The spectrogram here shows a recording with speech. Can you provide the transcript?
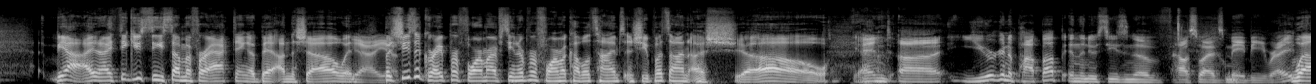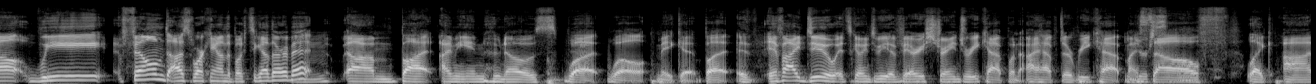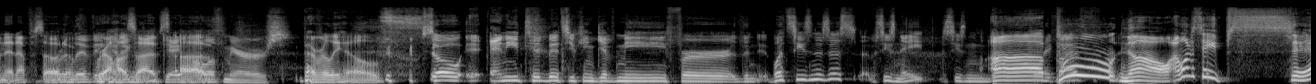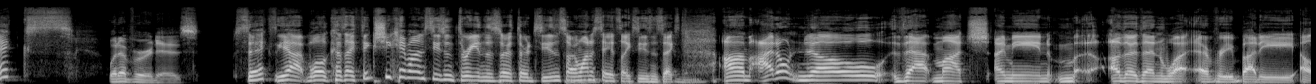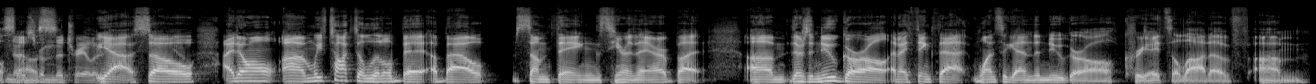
Yeah, and I think you see some of her acting a bit on the show, and Yeah, yeah. but she's a great performer. I've seen her perform a couple of times, and she puts on a show. And uh, you're going to pop up in the new season of Housewives, maybe, right? Well, we filmed us working on the book together a bit, Mm-hmm. um, but I mean, who knows what will make it? But if, if I do, it's going to be a very strange recap when I have to recap myself. Like on an episode We're of living Real Housewives gay hall of of mirrors. Beverly Hills. So, any tidbits you can give me for the what season is this? Season eight? Season Uh, 45? no, I want to say six. Whatever it is. Six? Yeah. Well, because I think she came on in season three and this is her third season. So I want to say it's like season 6 Um, I don't know that much. I mean, m- other than what everybody else Knows knows, from the trailer. Yeah. So I don't, um, we've talked a little bit about some things here and there, but um, there's a new girl. And I think that once again, the new girl creates a lot of, um,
